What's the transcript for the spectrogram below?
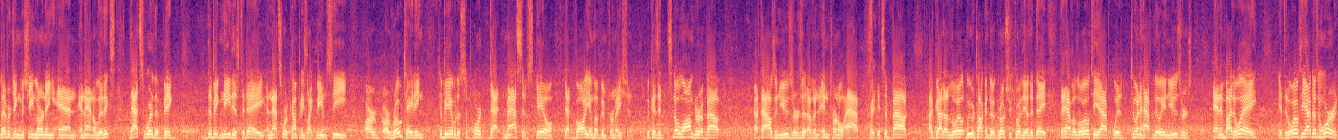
leveraging machine learning and, and analytics. That's where the big the big need is today, and that's where companies like BMC are, are rotating to be able to support that massive scale, that volume of information. Because it's no longer about a thousand users of an internal app. Right. It's about, I've got a loyal, we were talking to a grocery store the other day, they have a loyalty app with two and a half million users, and then by the way, if the loyalty app doesn't work,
